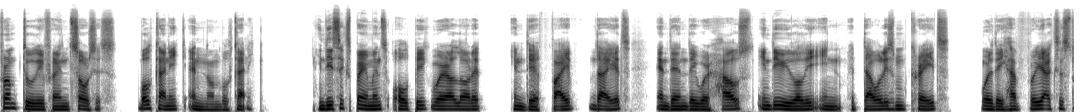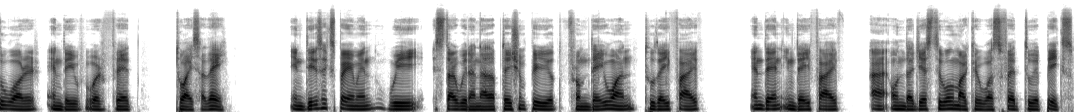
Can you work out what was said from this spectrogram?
from two different sources, volcanic and non volcanic. In these experiments, all pigs were allotted in the five diets and then they were housed individually in metabolism crates where they have free access to water and they were fed twice a day. In this experiment, we start with an adaptation period from day 1 to day 5, and then in day 5, uh, an undigestible marker was fed to the pigs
